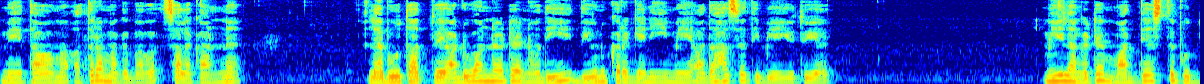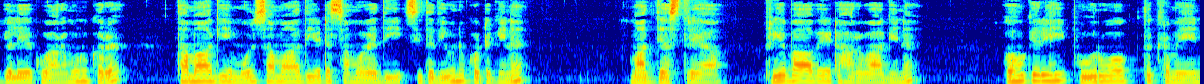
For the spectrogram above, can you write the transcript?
මේ තවම අතරමඟ බව සලකන්න. ලැබූ තත්වයේ අඩුවන්නට නොදී දියුණු කර ගැනීමේ අදහස තිබිය යුතුය. මීළඟට මධ්‍යස්ත පුද්ගලයෙකු අරමුණු කර තමාගේ මුල් සමාධියට සමවැදී සිත දියුණු කොටගෙන මධ්‍යස්ත්‍රයා ප්‍රියභාවයට හරවාගෙන ඔහු කෙරෙහි పూర్වෝක්ත ක්‍රමයෙන්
